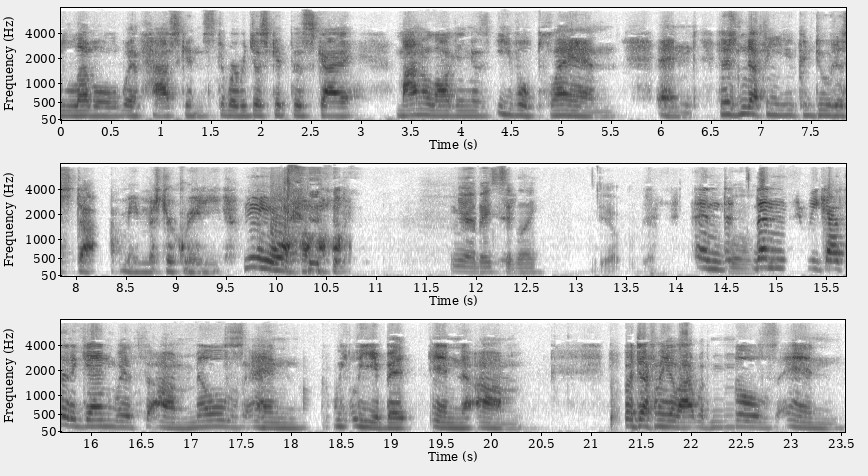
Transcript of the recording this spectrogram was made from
level with Hoskins to where we just get this guy monologuing his evil plan, and there's nothing you can do to stop me, Mr. Grady. Yeah, basically. Yep. and Well- then we got that again with um, Mills and Wheatley a bit in, um, but definitely a lot with Mills in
